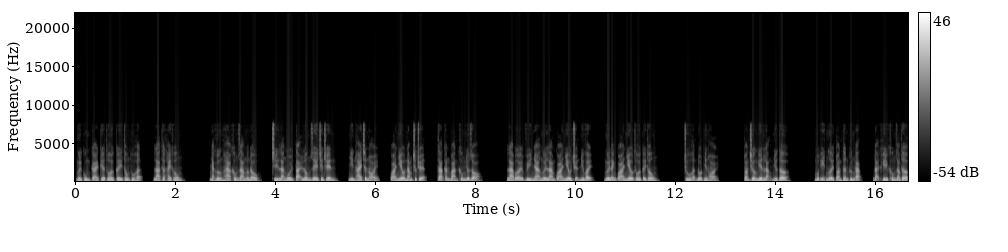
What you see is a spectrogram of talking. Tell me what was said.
ngươi cùng cái kia thôi cây thông thù hận, là thật hay không? Nhạc hướng hà không dám ngẩng đầu, chỉ là ngồi tại lông dê trên trên, nhìn hai chân nói, quá nhiều năm trước chuyện, ta căn bản không nhớ rõ là bởi vì nhà ngươi làm quá nhiều chuyện như vậy, ngươi đánh quá nhiều thôi cây thông. Chu hận đột nhiên hỏi. Toàn trường yên lặng như tờ. Một ít người toàn thân cứng ngắc, đại khí không dám thở.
